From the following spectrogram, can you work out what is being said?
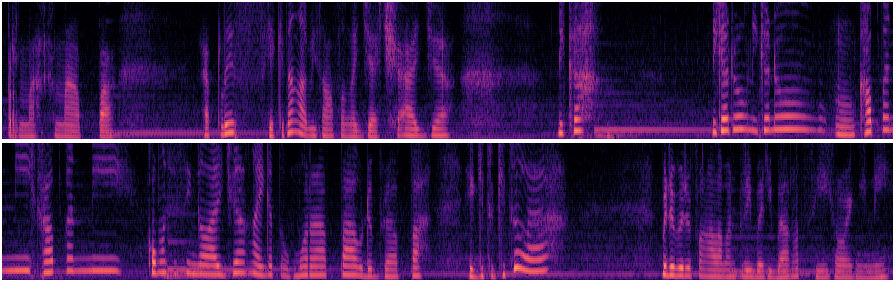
pernah kenapa. At least ya kita nggak bisa langsung ngejudge aja. Nikah nikah dong nikah dong. Hmm, kapan nih kapan nih? Kok masih single aja? Nggak inget umur apa udah berapa? Ya gitu gitulah bener-bener pengalaman pribadi banget sih kalau yang ini.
